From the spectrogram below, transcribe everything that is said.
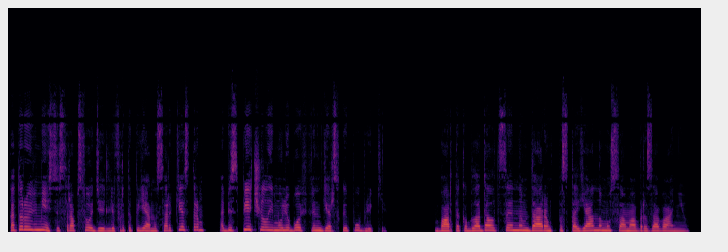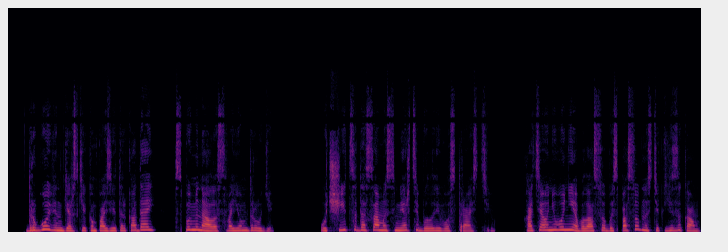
который вместе с рапсодией для фортепиано с оркестром обеспечила ему любовь венгерской публики. Барток обладал ценным даром к постоянному самообразованию. Другой венгерский композитор Кадай вспоминал о своем друге. Учиться до самой смерти было его страстью. Хотя у него не было особой способности к языкам,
